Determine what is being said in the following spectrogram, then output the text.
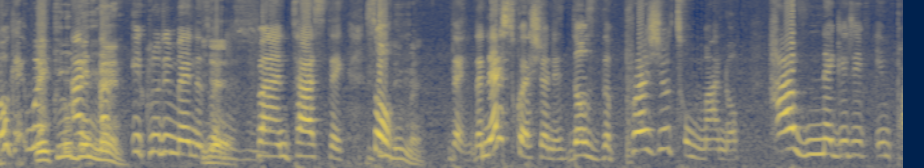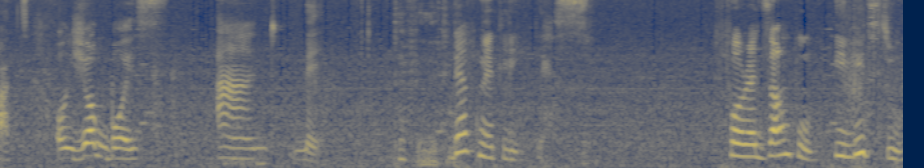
Okay, wait, including I- I- men. including men as well. Fantastic. So men. then the next question is: Does the pressure to man up have negative impact on young boys and men? Definitely. definitely Yes. For example it leads to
